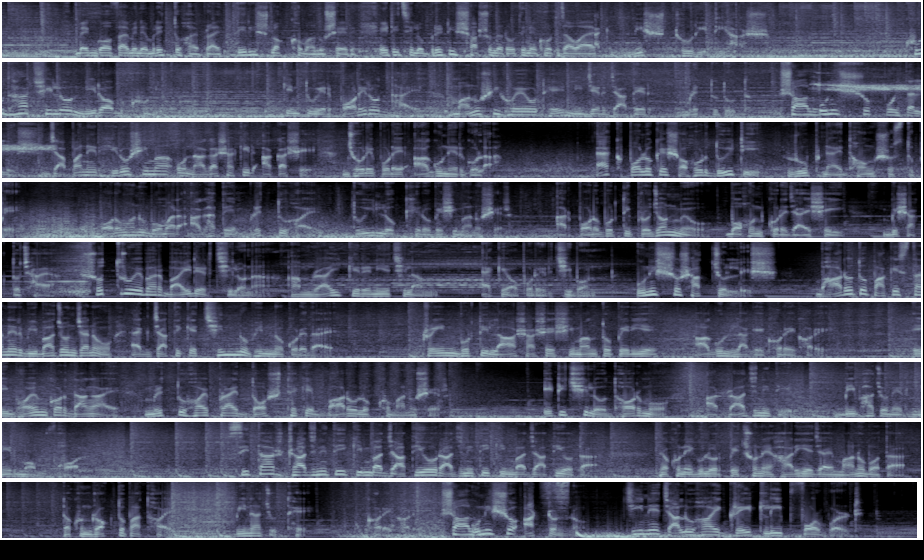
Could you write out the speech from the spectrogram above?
বেঙ্গ ফ্যামিনে মৃত্যু হয় প্রায় তিরিশ লক্ষ মানুষের। এটি ছিল ব্রিটিশ শাসনের অধীনে ঘটে যাওয়া এক এক নিষ্ঠুর ইতিহাস। ক্ষুধা ছিল নীরব খুনি। কিন্তু এর পরের অধ্যায় মানুষই হয়ে ওঠে নিজের জাতের মৃত্যুদূত। সাল উনিশশো পঁয়তাল্লিশ জাপানের হিরোসীমা ও নাগাসাকির আকাশে ঝরে পড়ে আগুনের গোলা। এক পলকে শহর দুইটি রূপ নেয় ধ্বংসস্তূপে। পরমাণু বোমার আঘাতে মৃত্যু হয় দুই লক্ষেরও বেশি মানুষের। আর পরবর্তী প্রজন্মেও বহন করে যায় সেই বিষাক্ত ছায়া। শত্রু এবার বাইরের ছিল না। আমরাই কেড়ে নিয়েছিলাম একে অপরের জীবন। উনিশশো সাতচল্লিশ। ভারত ও পাকিস্তানের বিভাজন যেন এক জাতিকে ছিন্ন ভিন্ন করে দেয়। ট্রেন ভর্তি লাশ আসে সীমান্ত পেরিয়ে আগুন লাগে ঘরে ঘরে। এই ভয়ঙ্কর দাঙ্গায় মৃত্যু হয় প্রায় দশ থেকে বারো লক্ষ মানুষের। এটি ছিল ধর্ম আর রাজনীতির বিভাজনের নির্মম ফল। সীতার রাজনীতি কিংবা জাতীয় রাজনীতি কিংবা জাতীয়তা যখন এগুলোর পেছনে হারিয়ে যায় মানবতা তখন রক্তপাত হয় বিনা যুদ্ধে ঘরে ঘরে। সাল উনিশশো আটান্ন চীনে চালু হয় গ্রেট লিপ ফরওয়ার্ড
